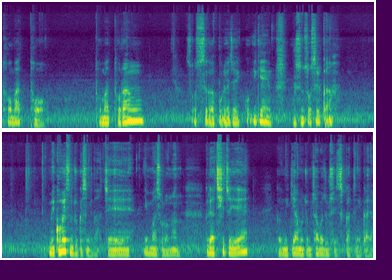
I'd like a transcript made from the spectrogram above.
토마토. 토마토랑 소스가 뿌려져 있고 이게 무슨 소스일까? 매콤했으면 좋겠습니다. 제 입맛으로는. 그래야 치즈에 그 느끼함을 좀 잡아줄 수 있을 것 같으니까요.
